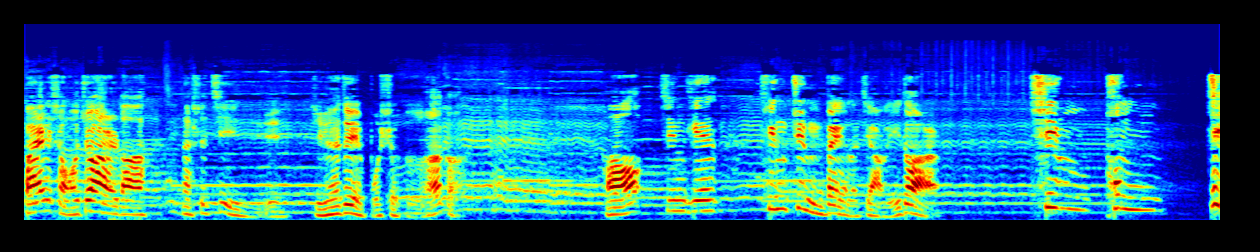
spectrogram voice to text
摆手绢的那是妓女，绝对不是格格。好，今天听俊贝勒讲一段。《青通剑》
